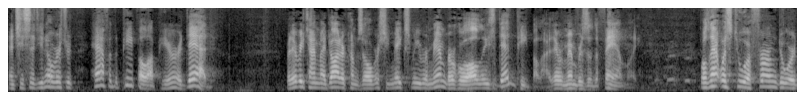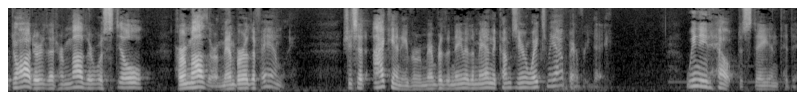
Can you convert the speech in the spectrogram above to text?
And she said, You know, Richard, half of the people up here are dead. But every time my daughter comes over, she makes me remember who all these dead people are. They were members of the family. Well, that was to affirm to her daughter that her mother was still her mother, a member of the family. She said, I can't even remember the name of the man that comes here and wakes me up every day. We need help to stay in today.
